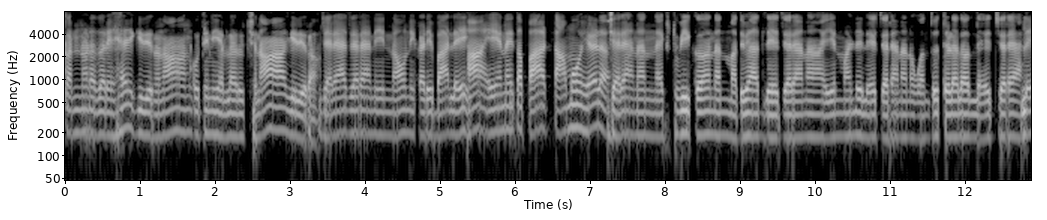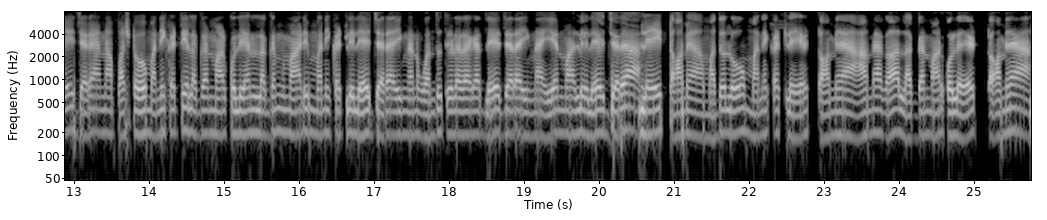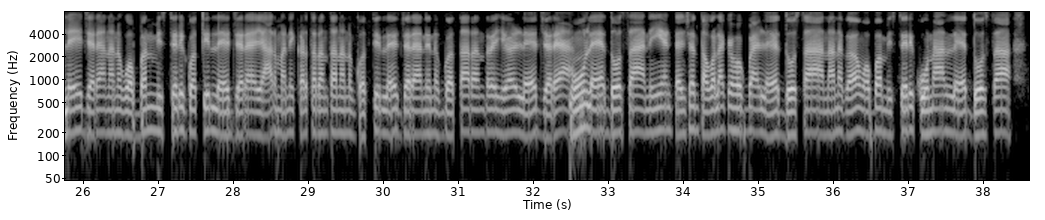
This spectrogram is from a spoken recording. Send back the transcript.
ಕನ್ನಡದರೆ ಹೇಗಿದ್ದೀರಾ? ನಾನ್ ಅನ್ಕೋತೀನಿ ಎಲ್ಲರೂ ಚೆನ್ನಾಗಿದ್ದೀರಾ? ಜರ ಜರ ನೀನ್ ನಾವು ಈ ಕಡೆ ಬಾಲೆ. ಹಾ, ಏನಾಯ್ತಪ್ಪ? ಟಾಮು ಹೇಳ. ಜರ ನನ್ ನೆಕ್ಸ್ಟ್ ವೀಕ್ ನನ್ ಮದ್ವೆ ಆದ್ಲೆ, ಜರ ನಾ ಏನ್ ಮಾಡ್ಲಿಲ್ಲ? ಜರ ನನಗ್ ಒಂದು ತಿಳಲ್ಲ ಜರ. ಲೇ, ಜರ ನಾ ಫಸ್ಟ್ ಮನಿ ಕಟ್ಟಿ ಲಗ್ನ ಮಾಡ್ಕೊಲಿ. ಏನ್ ಲಗ್ನ ಮಾಡಿ ಮನಿ ಕಟ್ಲಿಲ್ಲ ಜರ ಈಗ ನನಗ್ ಒಂದು ತಿಳಲಾಗದ್ಲೆ ಜರ ಈಗ ನಾ ಏನ್ ಮಾಡ್ಲಿಲ್ಲ ಜರ. ಲೇ ಟಾಮ್ಯ ಮೊದಲು ಮನೆ ಕಟ್ಲೆ ಟಾಮ್ಯ ಆಮ್ಯಾಗ ಲಗ್ನ ಮಾಡ್ಕೊಲೆ ಟಾಮ್ಯ ಲೇ, ಜರ ನನಗ್ ಒಬ್ಬನ್ ಮಿಸ್ತ್ರಿ ಗೊತ್ತಿಲ್ಲ, ಜರ ಯಾರ್ ಮನೆ ಕಟ್ತಾರಂತ ನನಗ್ ಗೊತ್ತಿಲ್ಲ ಜರ, ನಿನಗ್ ಗೊತ್ತಾರಂದ್ರೆ ಹೇಳಲೆ ಜರ. ಹ್ಞೂಲೆ ದೋಸ್ತ ನೀ ಏನ್ ಟೆನ್ಷನ್ ತಗೊಳಕ್ಕೆ ಹೋಗ್ಬೇಡ್ಲೆ ದೋಸ್ತ ನನಗ ಒಬ್ಬ ಮಿಸ್ತ್ರಿ ಕೂನಲ್ಲೇ ದೋಸ್ತ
